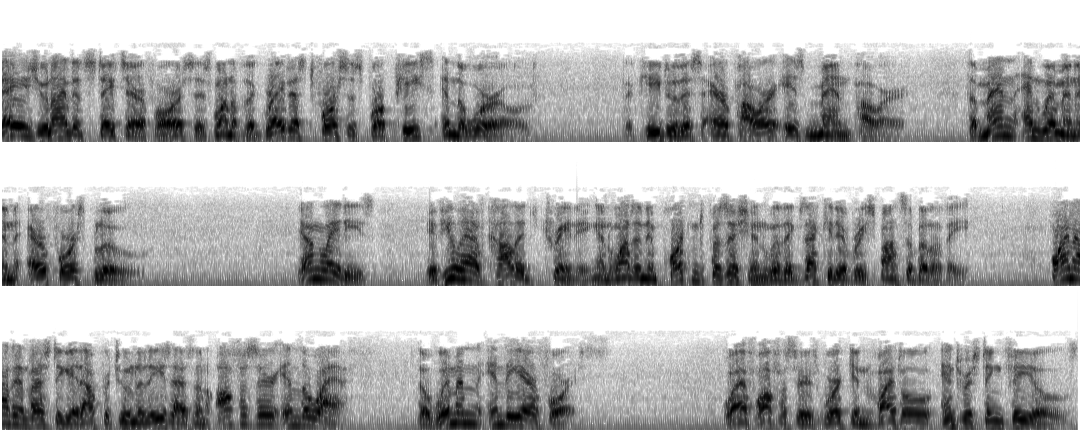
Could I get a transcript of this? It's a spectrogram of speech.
Today's United States Air Force is one of the greatest forces for peace in the world. The key to this air power is manpower. The men and women in Air Force Blue. Young ladies, if you have college training and want an important position with executive responsibility, why not investigate opportunities as an officer in the WAF, the Women in the Air Force? WAF officers work in vital, interesting fields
